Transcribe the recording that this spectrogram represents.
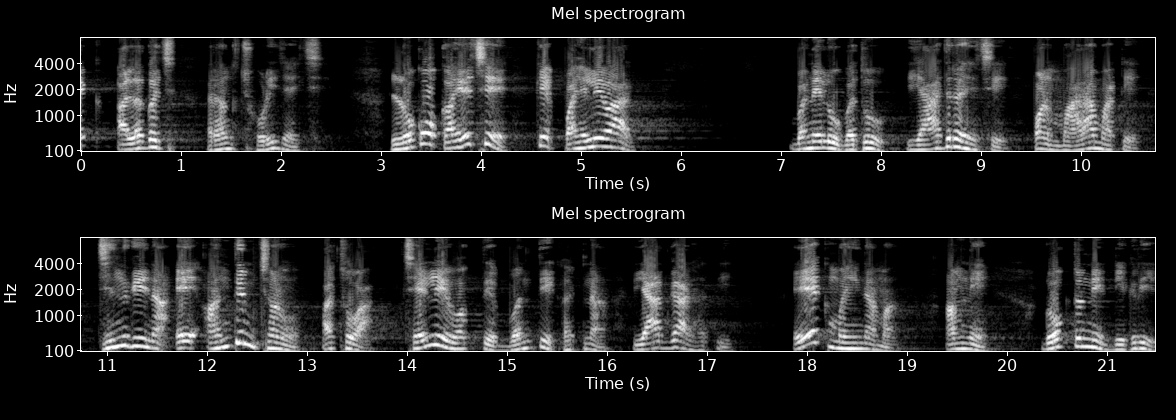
એક અલગ જ રંગ છોડી જાય છે. લોકો કહે છે કે પહેલી વાર બનેલું બધું યાદ રહે છે, પણ મારા માટે જિંદગીના એ અંતિમ ક્ષણો અથવા છેલ્લી વખતે બનતી ઘટના યાદગાર હતી. એક મહિનામાં અમને ડોક્ટરની ડિગ્રી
